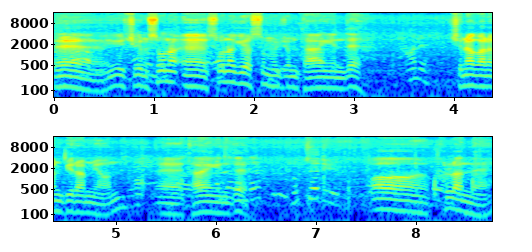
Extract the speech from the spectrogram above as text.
예 이게 지금 소나 예, 소나기였으면 좀 다행인데 지나가는 비라면 예, 다행인데. 어 큰일 났네.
